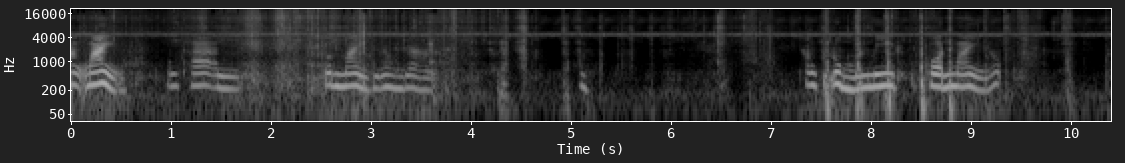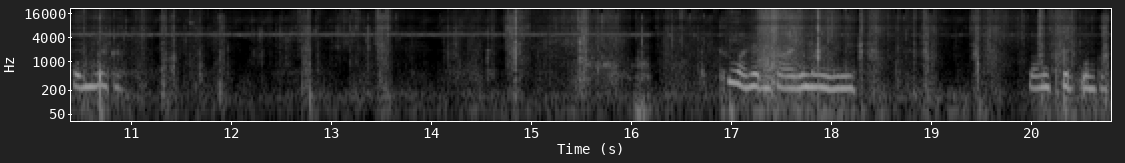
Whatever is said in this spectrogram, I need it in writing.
หักไม้มันค่าอันต้นไม้ที่น้องยางอะทั้งหลุมมันมีคอนไม้เนาะทมมันกันคือว่าเห็นใจแล้วไหมเลยนี่ลองขุดมันก่อน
